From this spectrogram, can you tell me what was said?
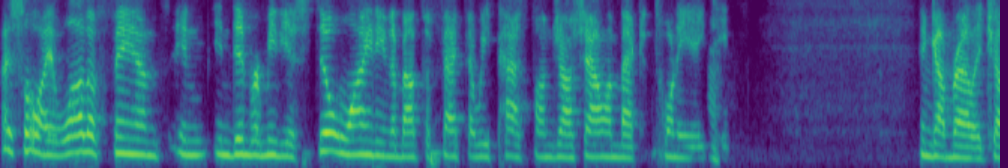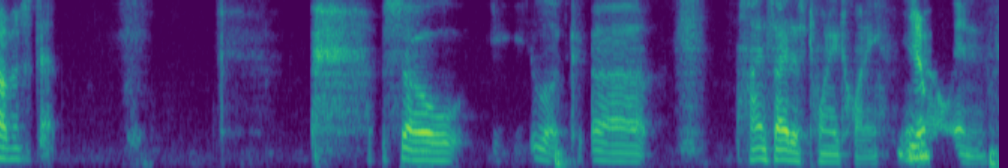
I saw a lot of fans in in Denver media still whining about the fact that we passed on Josh Allen back in 2018 and got Bradley Chubb instead. so look, uh, hindsight is twenty twenty. You Yep. know, and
